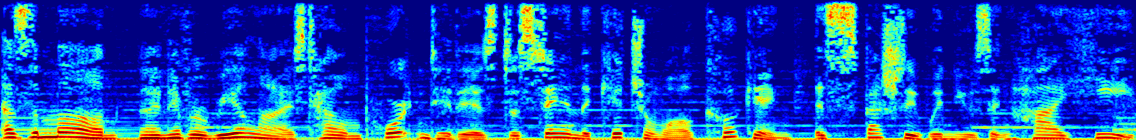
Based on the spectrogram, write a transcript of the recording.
As a mom, I never realized how important it is to stay in the kitchen while cooking, especially when using high heat,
